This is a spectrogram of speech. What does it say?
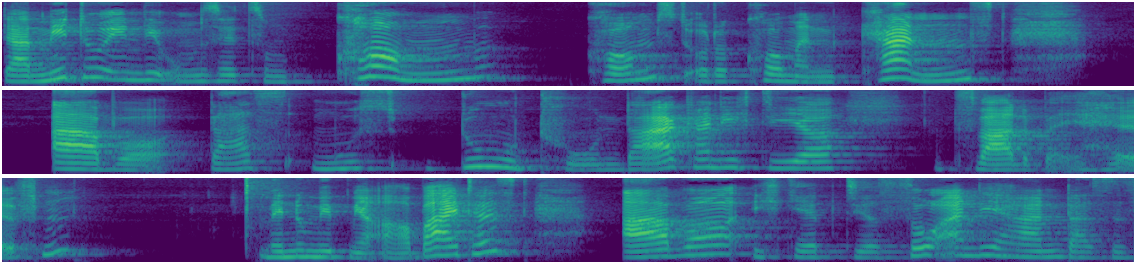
damit du in die Umsetzung komm, kommst oder kommen kannst. Aber das musst du tun. Da kann ich dir zwar dabei helfen, wenn du mit mir arbeitest, aber ich gebe dir so an die Hand, dass es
